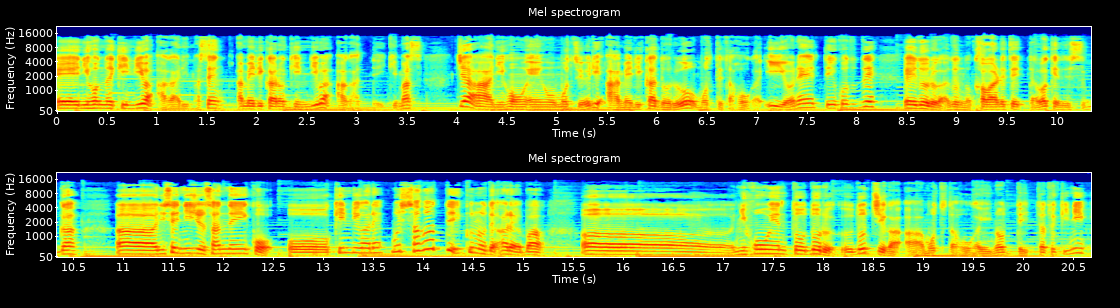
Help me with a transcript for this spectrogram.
えー、日本の金利は上がりません。アメリカの金利は上がっていきます。じゃあ、日本円を持つよりアメリカドルを持ってた方がいいよね、っていうことで、え、ドルがどんどん買われていったわけですが、あ2023年以降、金利がね、もし下がっていくのであれば、あ日本円とドル、どっちが持ってた方がいいのって言った時に、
